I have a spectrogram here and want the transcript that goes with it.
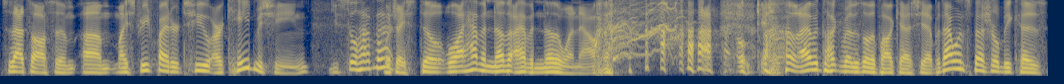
So that's awesome. Um, my Street Fighter Two arcade machine. you still have that which I still well I have another I have another one now. okay I haven't talked about this on the podcast yet, but that one's special because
